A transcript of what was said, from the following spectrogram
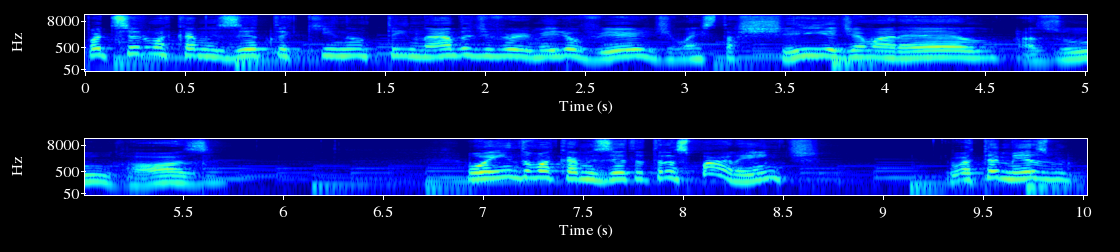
Pode ser uma camiseta que não tem nada de vermelho ou verde, mas está cheia de amarelo, azul, rosa. Ou ainda uma camiseta transparente, ou até mesmo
